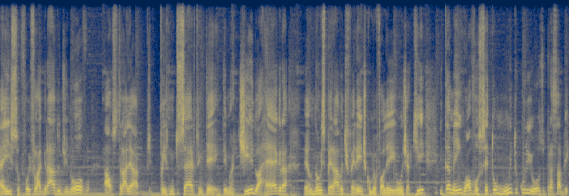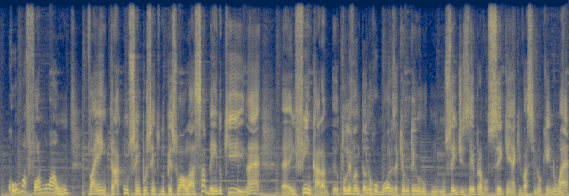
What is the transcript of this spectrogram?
É isso, foi flagrado de novo. A Austrália fez muito certo em ter, em ter mantido a regra. Eu não esperava diferente, como eu falei hoje aqui. E também, igual você, tô muito curioso para saber como a Fórmula 1 vai entrar com 100% do pessoal lá, sabendo que, né? é, enfim, cara, eu tô levantando rumores aqui, eu não tenho, não, não sei dizer para você quem é que vacinou, quem não é,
